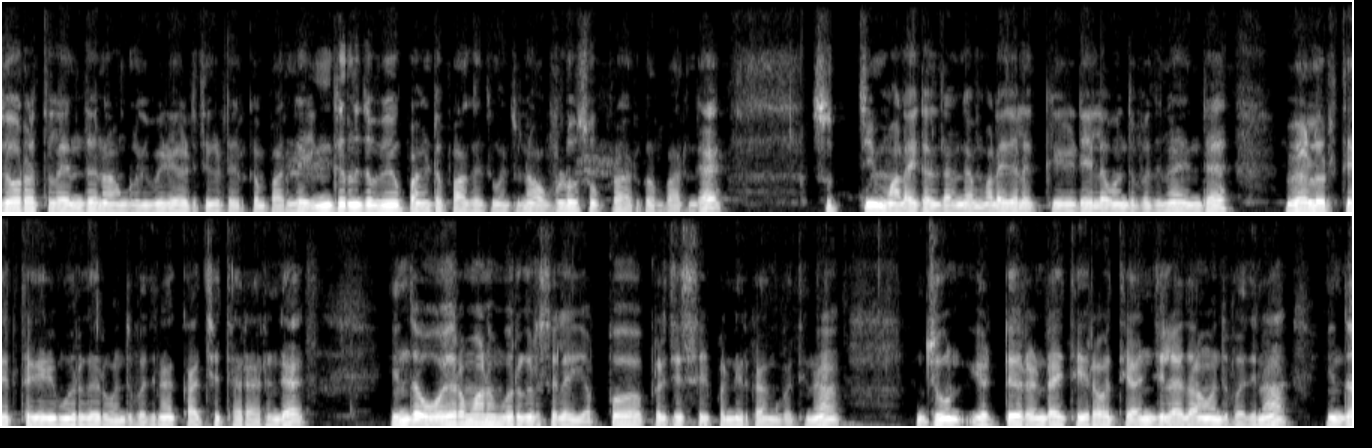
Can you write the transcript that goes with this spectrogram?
தூரத்துலேருந்து நான் உங்களுக்கு வீடியோ எடுத்துக்கிட்டு இருக்கேன் பாருங்கள் இங்கேருந்து வியூ பாயிண்ட்டை பார்க்கறதுக்கு வந்துச்சுன்னா அவ்வளோ சூப்பராக இருக்கும் பாருங்கள் சுற்றி மலைகள் தாங்க. மலைகளுக்கு இடையில் வந்து பார்த்திங்கன்னா இந்த வேலூர் தீர்த்தகிரி முருகர் வந்து பார்த்திங்கன்னா காட்சி தராருங்க. இந்த உயரமான முருகர் சிலை எப்போ பிரதிஷ்டை பண்ணியிருக்காங்க பார்த்தீங்கன்னா ஜூன் எட்டு ரெண்டாயிரத்தி இருபத்தி அஞ்சில் தான் வந்து பார்த்திங்கன்னா இந்த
